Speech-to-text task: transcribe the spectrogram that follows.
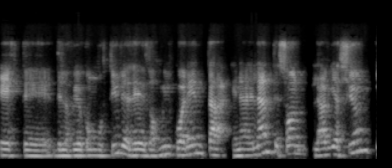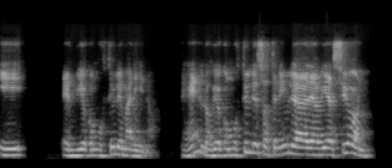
este, de los biocombustibles de 2040 en adelante son la aviación y el biocombustible marino. ¿Eh? los biocombustibles sostenibles de aviación,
